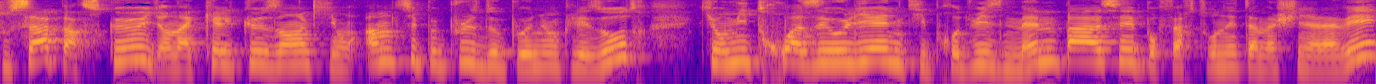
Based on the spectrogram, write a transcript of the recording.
Tout ça parce qu'il y en a quelques-uns qui ont un petit peu plus de pognon que les autres, qui ont mis trois éoliennes qui produisent même pas assez pour faire tourner ta machine à laver,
